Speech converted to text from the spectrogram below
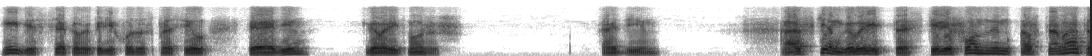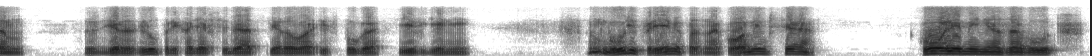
И без всякого перехода спросил, «Ты один? Говорить можешь?» «Один». «А с кем говорить-то? С телефонным автоматом?» Сдерзил, приходя в себя от первого испуга, Евгений. «Ну, «Будет время, познакомимся». «Коля меня зовут», —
